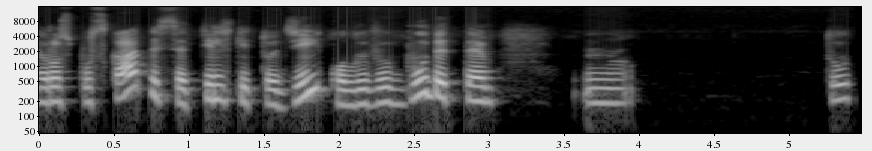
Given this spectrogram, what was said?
розпускатися тільки тоді, коли ви будете тут.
